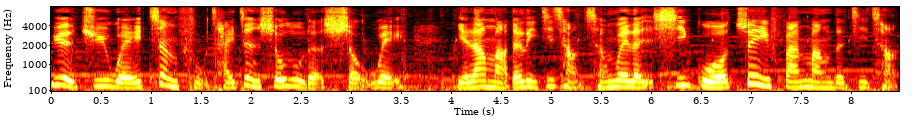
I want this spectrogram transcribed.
跃居为政府财政收入的首位，也让马德里机场成为了西国最繁忙的机场。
